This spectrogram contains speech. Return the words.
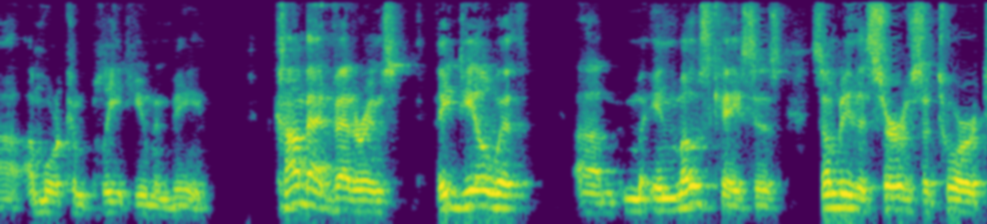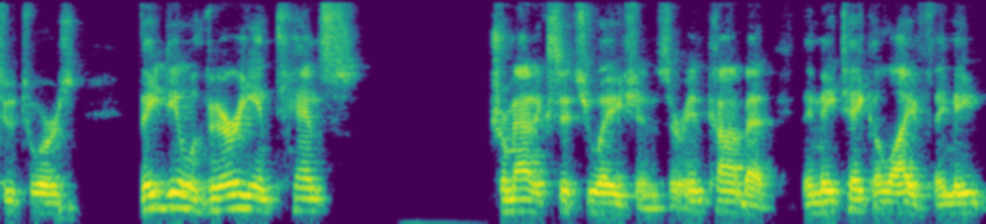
uh, a more complete human being. Combat veterans they deal with um, in most cases somebody that serves a tour or two tours. They deal with very intense traumatic situations or in combat they may take a life they may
